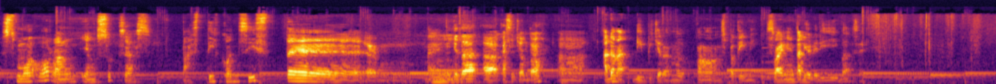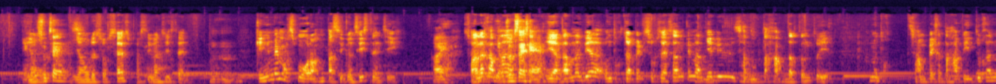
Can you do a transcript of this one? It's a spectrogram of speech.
Semua orang yang sukses pasti konsisten. Nah ini Hmm. kita uh, kasih contoh uh, ada nggak di pikiran orang-orang seperti ini? Selain yang tadi udah dibahas ya yang, udah sukses. yang udah sukses pasti konsisten. Mm-mm. kayaknya memang semua orang pasti konsisten sih. Oh ya soalnya karena yang sukses ya? iya karena dia untuk capai kesuksesan kan artinya di satu tahap tertentu ya. Kan untuk sampai ke tahap itu kan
